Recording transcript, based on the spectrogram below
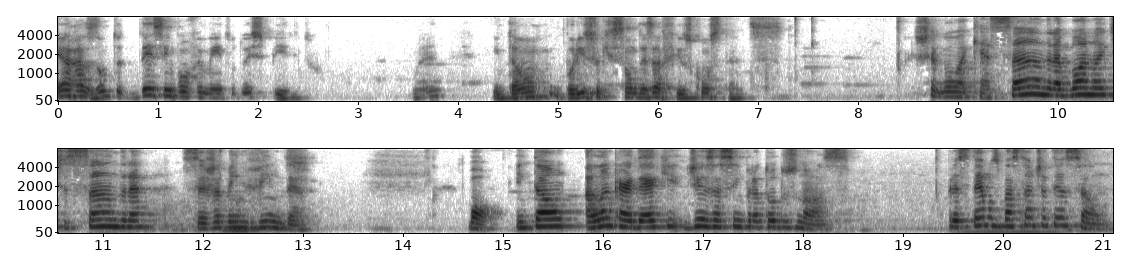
é a razão do desenvolvimento do espírito. É? Então, por isso que são desafios constantes. Chegou aqui a Sandra. Boa noite, Sandra. Seja bem-vinda. Bom, então, Allan Kardec diz assim para todos nós: prestemos bastante atenção,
